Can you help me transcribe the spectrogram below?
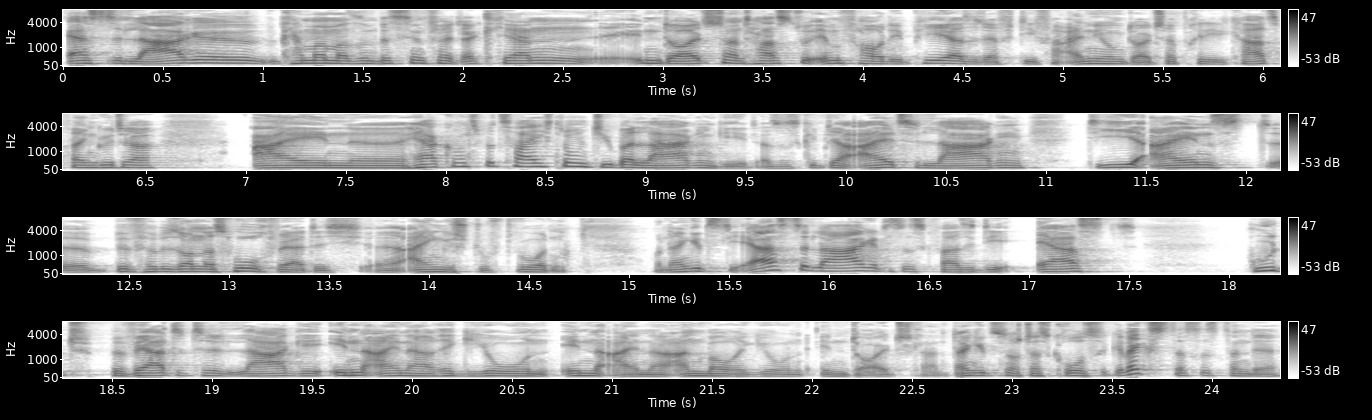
Erste Lage kann man mal so ein bisschen vielleicht erklären. In Deutschland hast du im VDP, also die Vereinigung Deutscher Prädikatsweingüter, eine Herkunftsbezeichnung, die über Lagen geht. Also es gibt ja alte Lagen, die einst äh, für besonders hochwertig äh, eingestuft wurden. Und dann gibt's die erste Lage, das ist quasi die erst gut bewertete Lage in einer Region, in einer Anbauregion in Deutschland. Dann gibt's noch das große Gewächs, das ist dann der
